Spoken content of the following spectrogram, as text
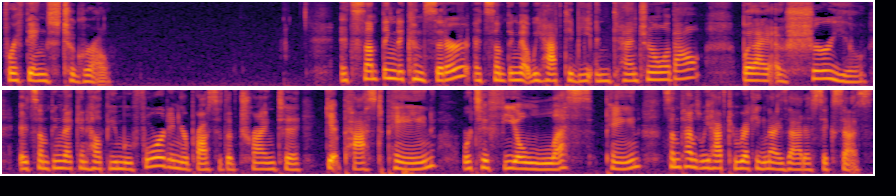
for things to grow? It's something to consider. It's something that we have to be intentional about. But I assure you, it's something that can help you move forward in your process of trying to get past pain or to feel less pain. Sometimes we have to recognize that as success.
